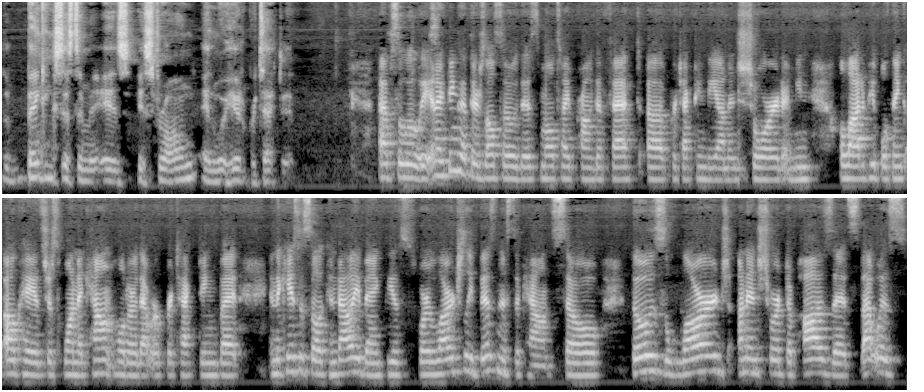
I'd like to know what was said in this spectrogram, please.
the banking system is is strong and we're here to protect it. Absolutely. And I think that there's also this multi pronged effect of protecting the uninsured. I mean, a lot of people think, okay, it's just one account holder that we're protecting. But in the case of Silicon Valley Bank, these were largely business accounts. So those large uninsured deposits, that was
